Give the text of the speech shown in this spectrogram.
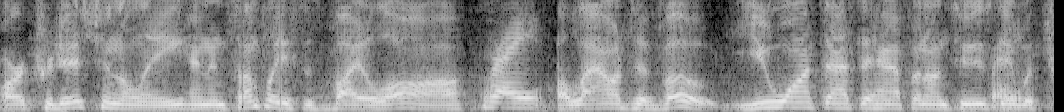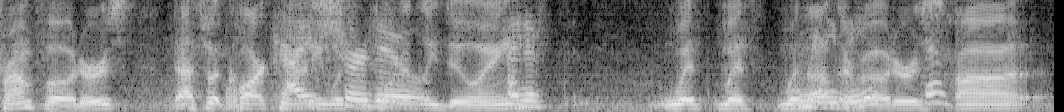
are traditionally and in some places by law right. allowed to vote. You want that to happen on Tuesday Right. with Trump voters. That's what Clark I County sure was do. reportedly doing And if- with with with other voters. yeah. Uh,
